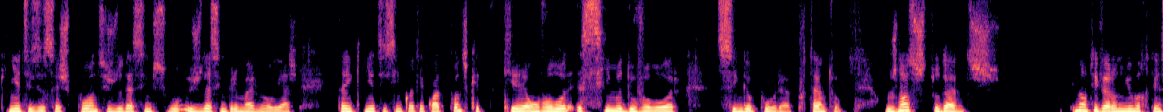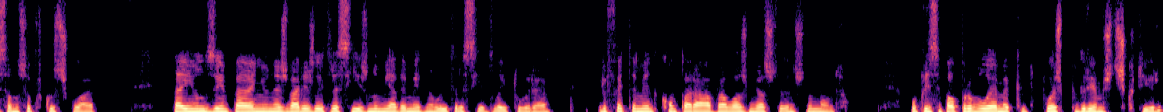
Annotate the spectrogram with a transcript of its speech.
516 pontos, e os do décimo, segundo, os do décimo primeiro, aliás, têm 554 pontos, que, que é um valor acima do valor de Singapura. Portanto, os nossos estudantes que não tiveram nenhuma retenção no seu percurso escolar, têm um desempenho nas várias literacias, nomeadamente na literacia de leitura, perfeitamente comparável aos melhores estudantes do mundo. O principal problema que depois poderemos discutir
